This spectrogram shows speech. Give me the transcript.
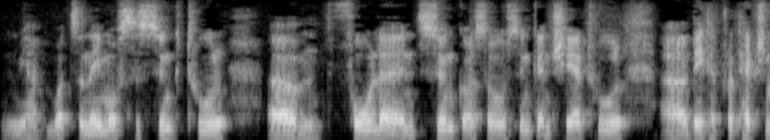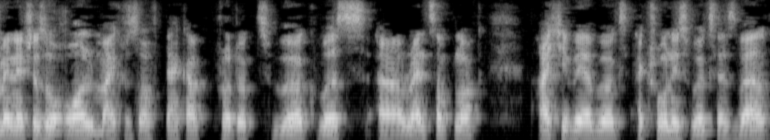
yeah, what's the name of the sync tool? Um, folder and sync or so, sync and share tool, uh, data protection manager. So all Microsoft backup products work with uh, ransom block. Archiware works, Acronis works as well.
